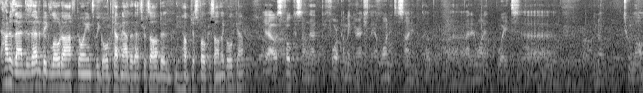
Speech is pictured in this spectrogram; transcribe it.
how does that? Does that a big load off going into the Gold Cup now that that's resolved to help just focus on the Gold Cup? Yeah, I was focused on that before coming here. Actually, I wanted to sign in the club. Uh, I didn't want to wait, uh, you know, too long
